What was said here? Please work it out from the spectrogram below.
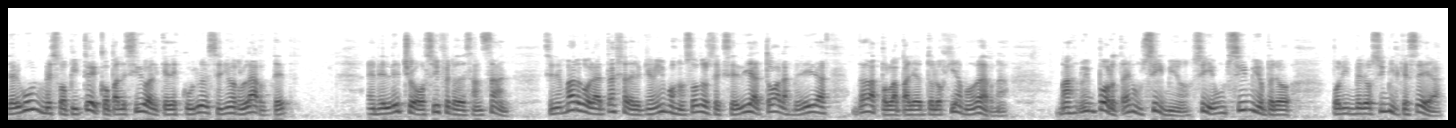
de algún mesopiteco parecido al que descubrió el señor Lartet en el lecho osífero de Sansán. Sin embargo, la talla del que vimos nosotros excedía todas las medidas dadas por la paleontología moderna. Mas no importa, era un simio, sí, un simio, pero por inverosímil que sea.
